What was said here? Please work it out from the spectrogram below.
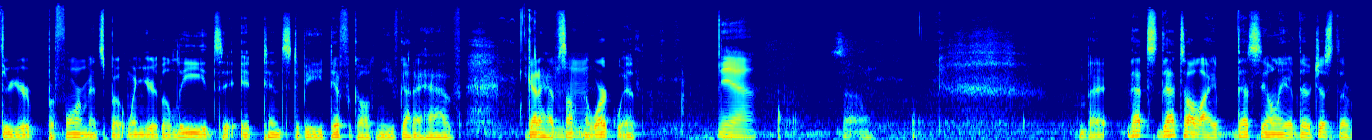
through your performance but when you're the leads it, it tends to be difficult and you've got to have got to have something to work with Yeah. so but that's that's all i that's the only there's just the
